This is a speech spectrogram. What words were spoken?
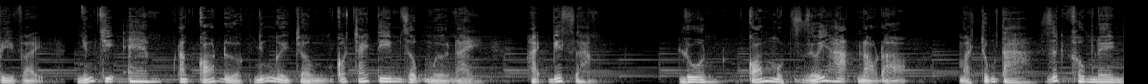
Vì vậy, những chị em đang có được những người chồng có trái tim rộng mở này, hãy biết rằng luôn có một giới hạn nào đó mà chúng ta rất không nên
